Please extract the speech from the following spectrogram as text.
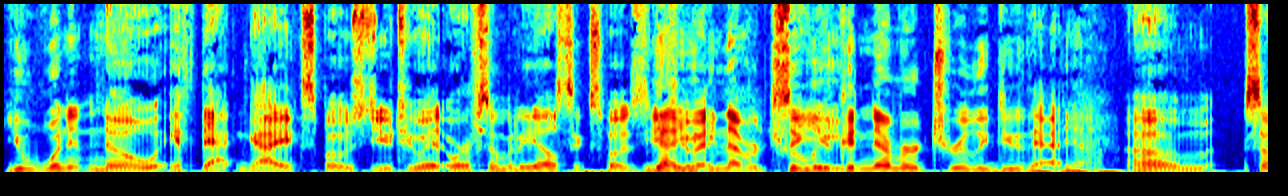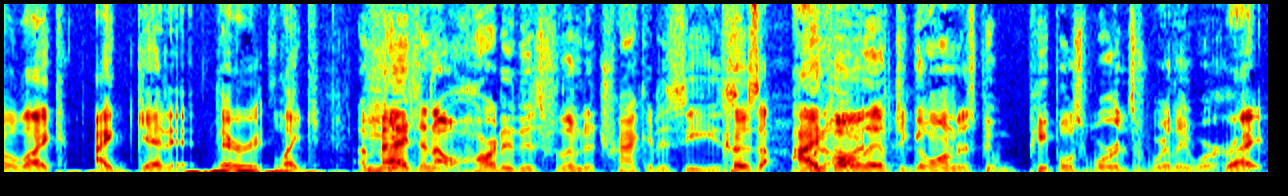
you wouldn't know if that guy exposed you to it or if somebody else exposed you Yeah, to you it. can never So you could never truly do that. Yeah. Um so like I get it. They're like Imagine how hard it is for them to track a disease because I when all they have to go on is pe- people's words of where they were. Right.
